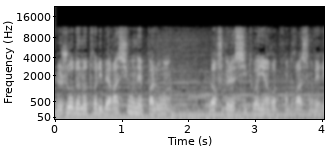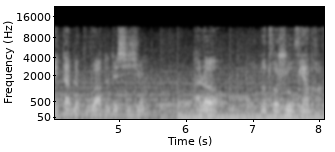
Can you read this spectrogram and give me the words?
Le jour de notre libération n'est pas loin. Lorsque le citoyen reprendra son véritable pouvoir de décision, alors notre jour viendra.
